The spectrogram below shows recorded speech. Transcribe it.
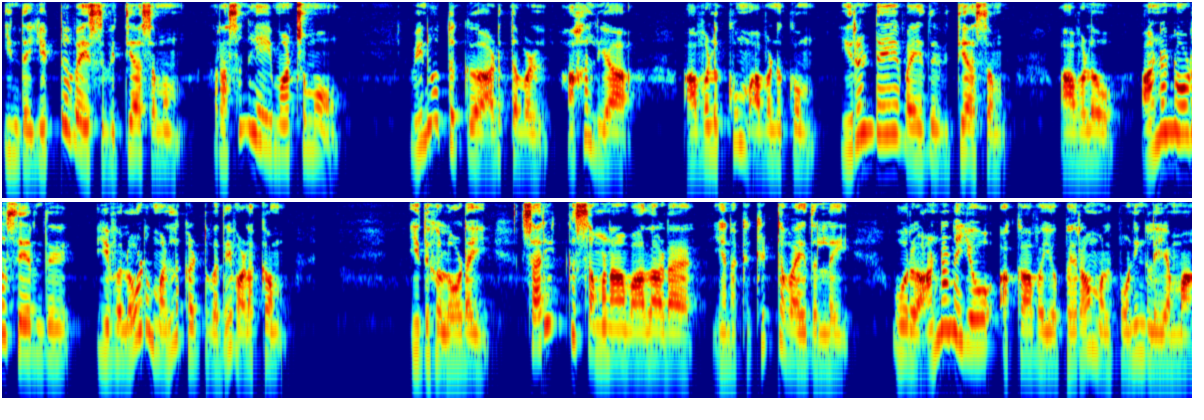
இந்த எட்டு வயசு வித்தியாசமும் ரசனையை மாற்றுமோ? வினோத்துக்கு அடுத்தவள் அகல்யா அவளுக்கும் அவனுக்கும் இரண்டே வயது வித்தியாசம். அவளோ அண்ணனோடு சேர்ந்து இவளோடு மல்லு கட்டுவதே வழக்கம். இதுகளோடை சரிக்கு சமனா வாதாட எனக்கு கிட்ட வயதில்லை. ஒரு அண்ணனையோ அக்காவையோ பெறாமல் போனீங்களே அம்மா.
